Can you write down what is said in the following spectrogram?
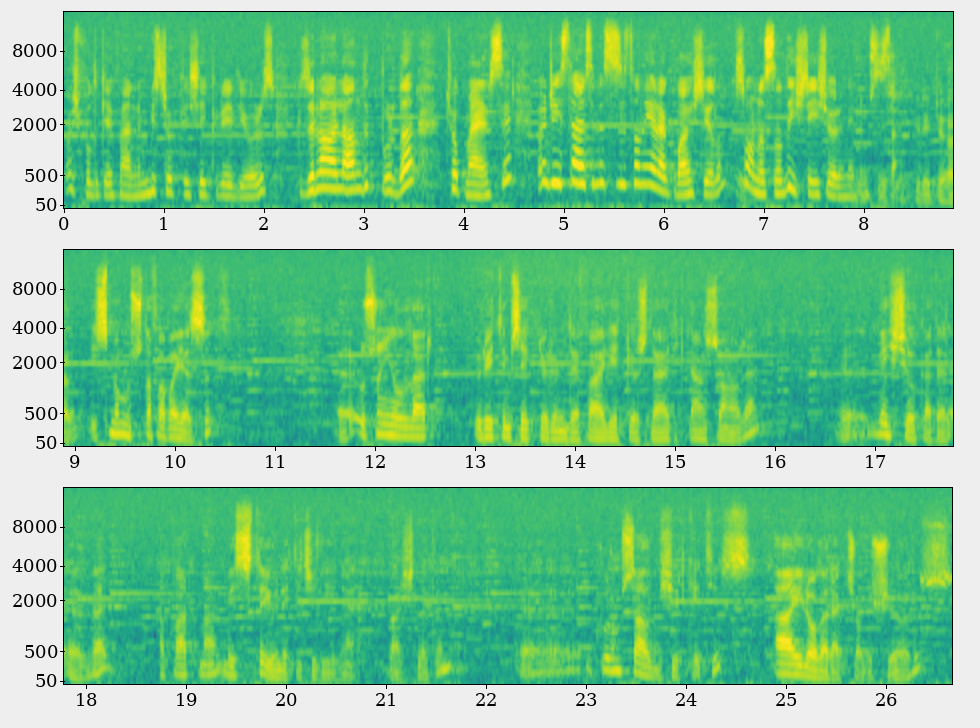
Hoş bulduk efendim. Biz çok teşekkür ediyoruz. Güzel ağırlandık burada. Çok mersi. Önce isterseniz sizi tanıyarak başlayalım. Sonrasında da işleyişi öğrenelim sizden. Teşekkür ediyorum. İsmim Mustafa Bayazıt. Ee, uzun yıllar üretim sektöründe faaliyet gösterdikten sonra 5 yıl kadar evvel apartman ve site yöneticiliğine başladım. Ee, kurumsal bir şirketiz. Aile olarak çalışıyoruz.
